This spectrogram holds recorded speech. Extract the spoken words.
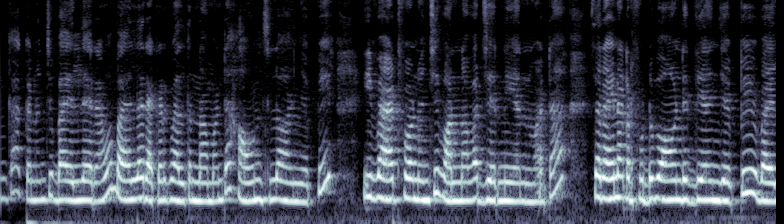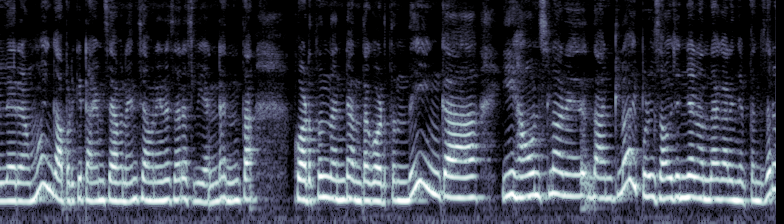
ఇంకా అక్కడ నుంచి బయలుదేరాము. బయలుదేరి ఎక్కడికి వెళ్తున్నామంటే హౌన్స్లో అని చెప్పి ఈ వ్యాట్ఫోర్డ్ నుంచి వన్ అవర్ జర్నీ అనమాట సరే అయినా అక్కడ ఫుడ్ బాగుండిద్ది అని చెప్పి బయలుదేరాము. ఇంకా అప్పటికి టైం సెవెన్ అయింది. సెవెన్ అయినా సరే అసలు ఎండ ఎంత కొడుతుందంటే అంత కొడుతుంది. ఇంకా ఈ హౌన్స్లో అనే దాంట్లో ఇప్పుడు సౌజన్య నందా గారు అని చెప్తాను సార్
